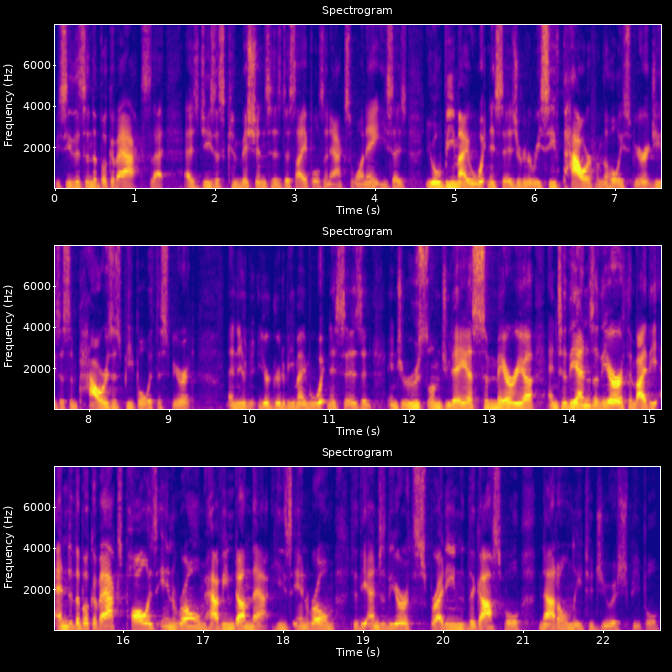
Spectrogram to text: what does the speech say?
We see this in the book of Acts that as Jesus commissions his disciples in Acts 1 8, he says, You will be my witnesses. You're going to receive power from the Holy Spirit. Jesus empowers his people with the Spirit and you're, you're going to be my witnesses in, in Jerusalem, Judea, Samaria, and to the ends of the earth. And by the end of the book of Acts, Paul is in Rome, having done that. He's in Rome to the ends of the earth, spreading the gospel, not only to Jewish people,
